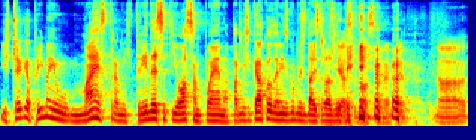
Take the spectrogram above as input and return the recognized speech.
iz čega primaju maestralnih 38 poena. Pa mislim, kako da ne izgubiš 20 razlike? Jeste, dosta neprijatno. Uh,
